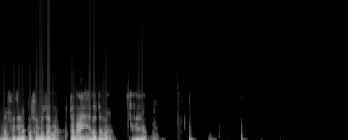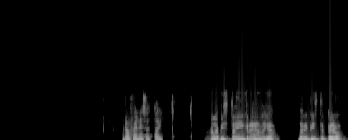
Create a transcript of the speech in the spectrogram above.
no sé qué les pasó a los demás. ¿Están ahí los demás, chiquillos? Profe, en eso estoy. Ah, la pista ahí craneando ya. Dale pista, espero.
